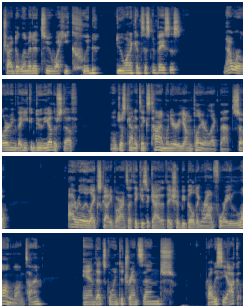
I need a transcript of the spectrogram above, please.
tried to limit it to what he could do on a consistent basis. Now we're learning that he can do the other stuff, and it just kind of takes time when you're a young player like that. So I really like Scottie Barnes. I think he's a guy that they should be building around for a long, long time and that's going to transcend probably Siakam.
